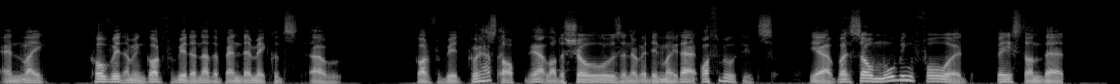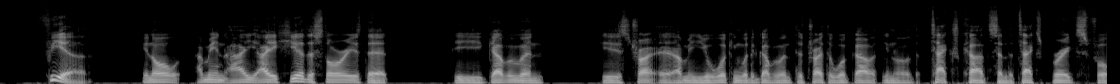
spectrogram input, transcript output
And like COVID, I mean, God forbid another pandemic could, uh, God forbid, could happen. stop Yeah. a lot of shows and everything like that. Possibilities. Yeah, but so moving forward, based on that fear, you know, I mean, I I hear the stories that the government is try. uh, I mean, you're working with the government to try to work out, you know, the tax cuts and the tax breaks for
